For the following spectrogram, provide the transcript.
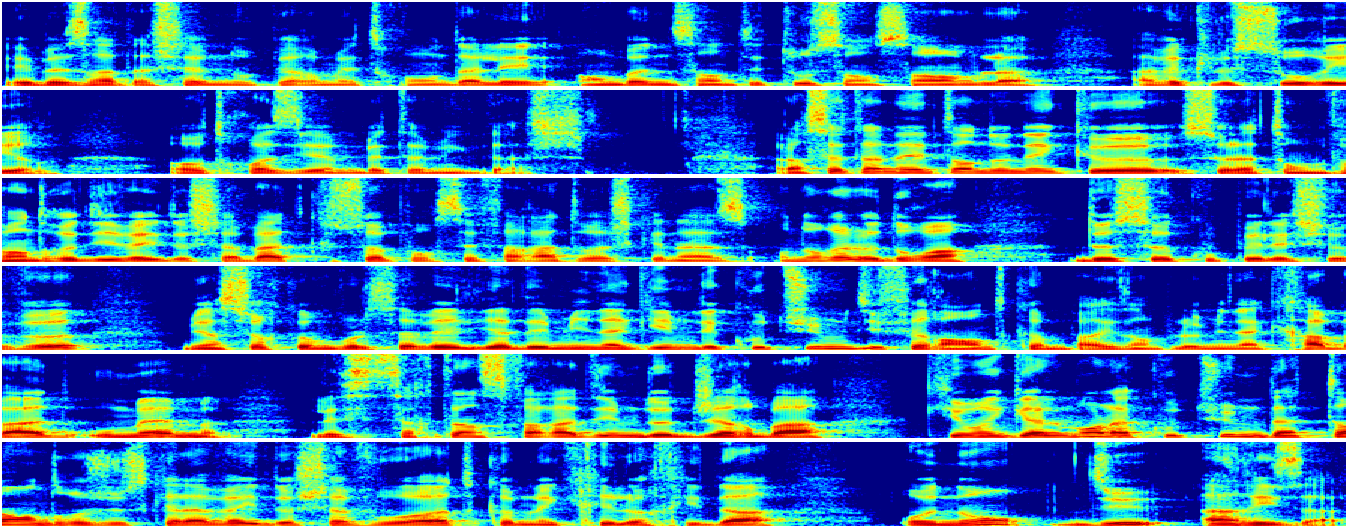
et Bezrat Hashem nous permettront d'aller en bonne santé tous ensemble avec le sourire au troisième Beth Amikdash. Alors cette année, étant donné que cela tombe vendredi, veille de Shabbat, que ce soit pour Sefarat ou Ashkenaz, on aurait le droit de se couper les cheveux. Bien sûr, comme vous le savez, il y a des minagim, des coutumes différentes, comme par exemple le minak Rabad, ou même les, certains Sfaradim de Djerba, qui ont également la coutume d'attendre jusqu'à la veille de Shavuot, comme l'écrit le Chida, au nom du Harizal.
